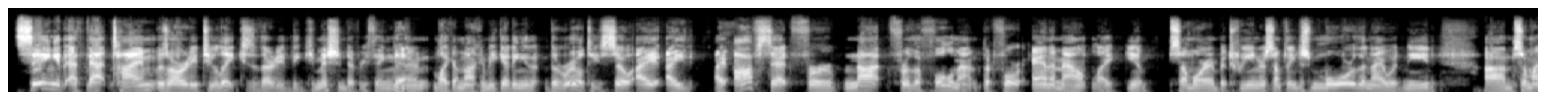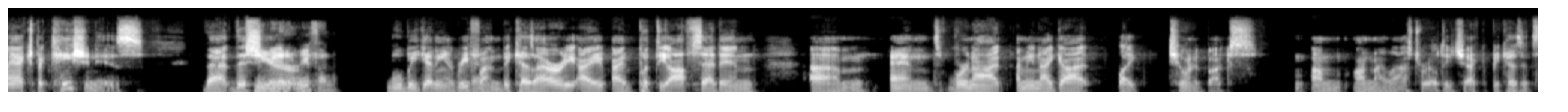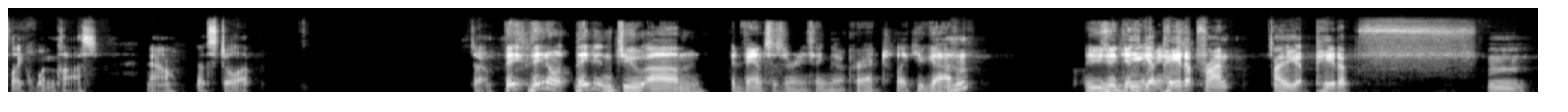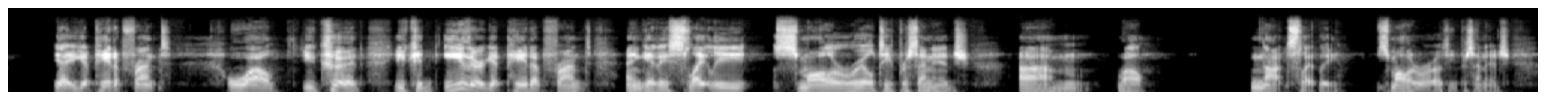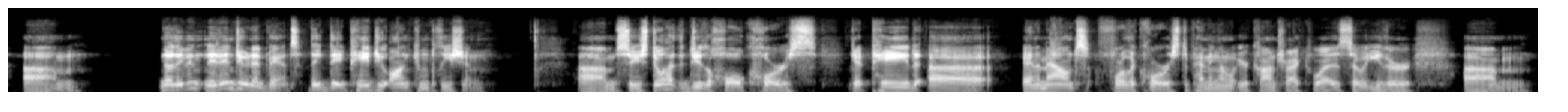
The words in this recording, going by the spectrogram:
saying it at that time was already too late because it already decommissioned everything, Yeah. and then like I'm not going to be getting the royalties. So I, I I offset for not for the full amount, but for an amount like you know somewhere in between or something, just more than I would need. Um, so my expectation is that this you year a refund. we'll be getting a refund because I already I, I put the offset in um and we're not I mean I got like 200 bucks um on my last royalty check because it's like one class now that's still up so They they don't they didn't do um advances or anything though, correct? Like you got Mhm. you did get you get paid up front uh, you get paid up f- mm, yeah you get paid up front well you could you could either get paid up front and get a slightly smaller royalty percentage um well not slightly smaller royalty percentage um no they didn't they didn't do an advance. They they paid you on completion. Um so you still had to do the whole course get paid uh an amount for the course depending on what your contract was. So either um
